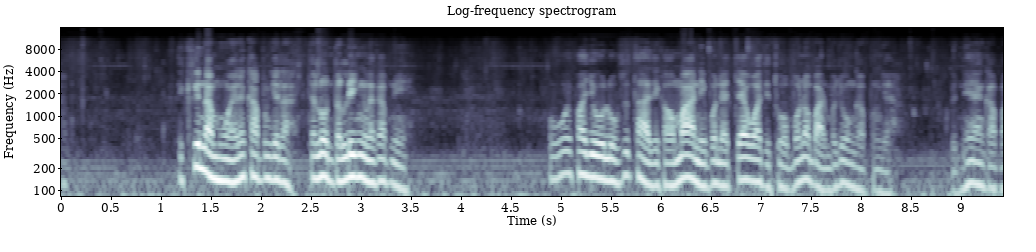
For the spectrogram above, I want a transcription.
ครับนี่คือนนำหวยแล้วครับเมื่อกี้ล่ะจะล่นตะลิงแล้วครับนี่โอ้ยพายุลูกสุดท้ายที่เขามานี่พนได้แจ้งว่าสิถ่วมบ่นบานบ่ยงครับเพิ่นเดียวขึ้นแห้งครับ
